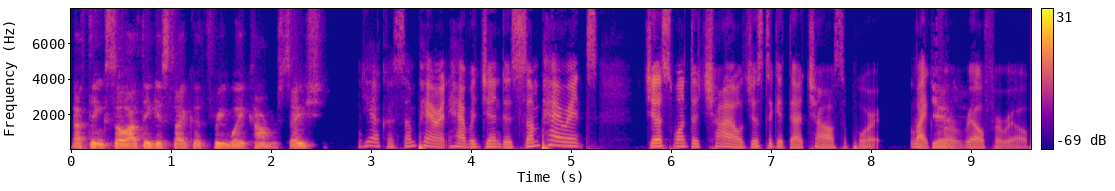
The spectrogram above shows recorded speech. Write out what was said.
I think so. I think it's like a three way conversation. Yeah, because some parents have agendas. Some parents just want the child just to get that child support. Like Yeah. for real, for real.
